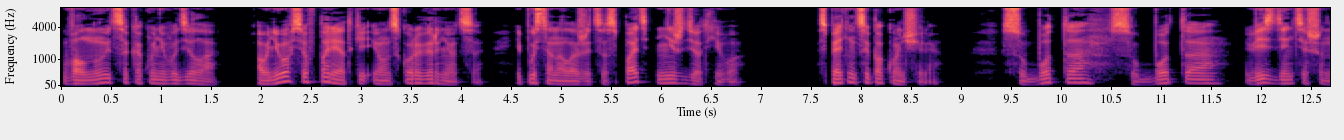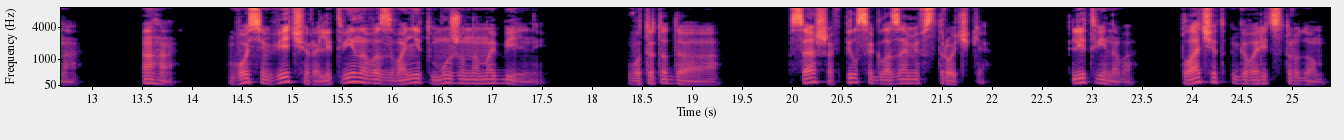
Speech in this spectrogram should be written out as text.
Волнуется, как у него дела. А у него все в порядке, и он скоро вернется. И пусть она ложится спать, не ждет его. С пятницей покончили. Суббота, суббота, весь день тишина. Ага. Восемь вечера Литвинова звонит мужу на мобильный. Вот это да. Саша впился глазами в строчки. Литвинова. Плачет, говорит с трудом.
